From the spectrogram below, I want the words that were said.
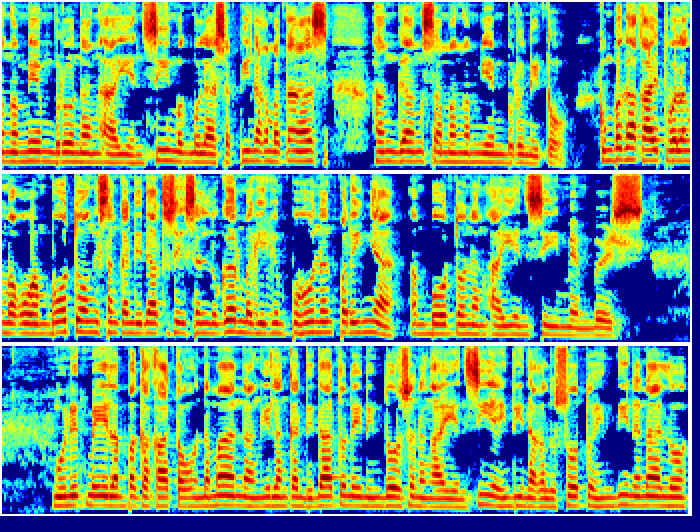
mga miyembro ng INC magmula sa pinakamataas hanggang sa mga miyembro nito. Kumbaga kahit walang makuhang boto ang isang kandidato sa isang lugar, magiging puhunan pa rin niya ang boto ng INC members. Ngunit may ilang pagkakataon naman ang ilang kandidato na inendorso ng INC ay hindi nakalusot o hindi nanalo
